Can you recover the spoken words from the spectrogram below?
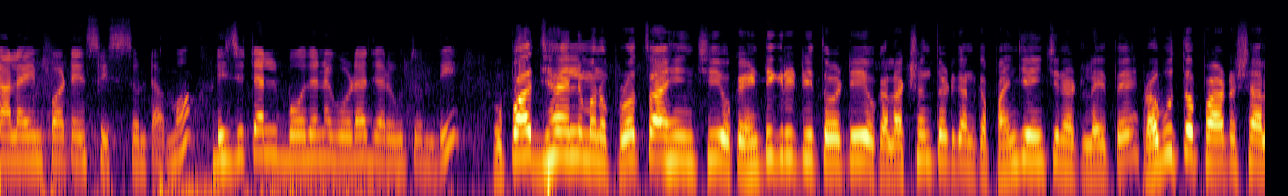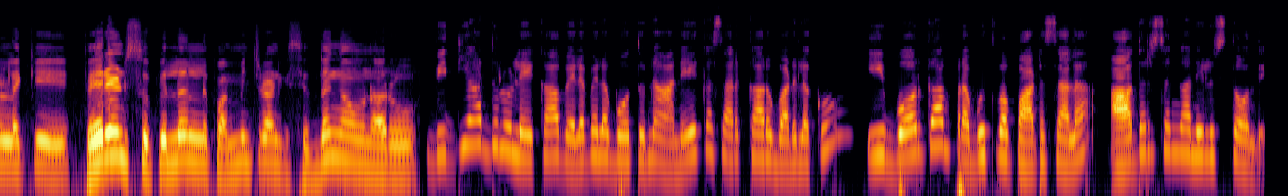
చాలా ఇంపార్టెన్స్ ఇస్తుంటాము. డిజిటల్ బోధన కూడా జరుగుతుంది. ఉపాధ్యాయుల్ని మనం ప్రోత్సహించి ఒక ఇంటిగ్రిటీ తోటి ఒక లక్ష్యంతో కనుక పనిచేయించినట్లయితే ప్రభుత్వ పాఠశాలలకి పేరెంట్స్ పిల్లల్ని పంపించడానికి సిద్ధంగా ఉన్నారు. విద్యార్థులు లేక వెలవెలబోతున్న అనేక సర్కారు బడులకు ఈ బోర్గాం ప్రభుత్వ పాఠశాల ఆదర్శంగా నిలుస్తోంది.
